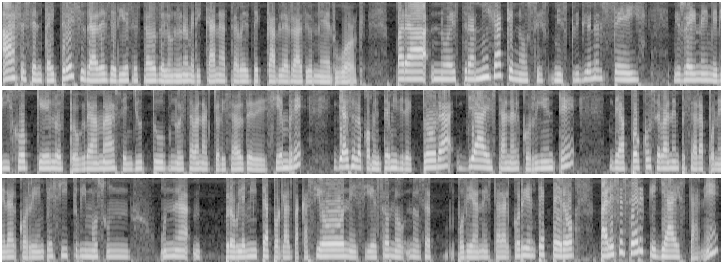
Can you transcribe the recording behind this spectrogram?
a 63 ciudades de 10 estados de la Unión Americana a través de Cable Radio Network. Para nuestra amiga que nos me escribió en el Face, mi reina, y me dijo que los programas en YouTube no estaban actualizados de diciembre. Ya se lo comenté a mi directora, ya están al corriente. De a poco se van a empezar a poner al corriente. Sí, tuvimos un, una problemita por las vacaciones y eso no, no se podían estar al corriente, pero parece ser que ya están, ¿eh?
